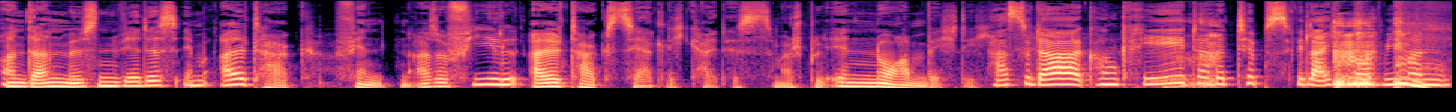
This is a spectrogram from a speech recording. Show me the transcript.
Und dann müssen wir das im Alltag finden. Also viel Alltagszärtlichkeit ist zum Beispiel enorm wichtig. Hast du da konkretere Tipps vielleicht noch, wie man,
